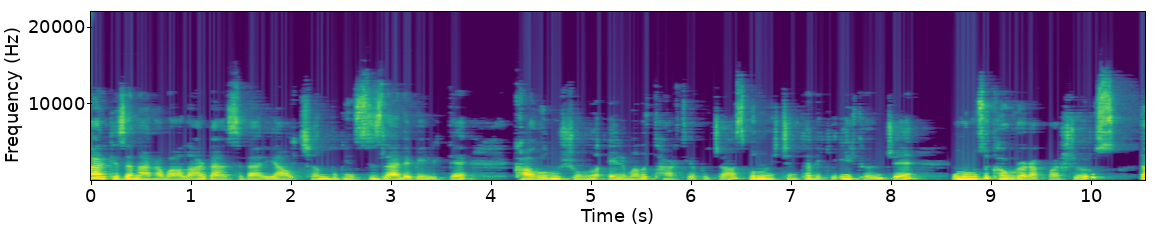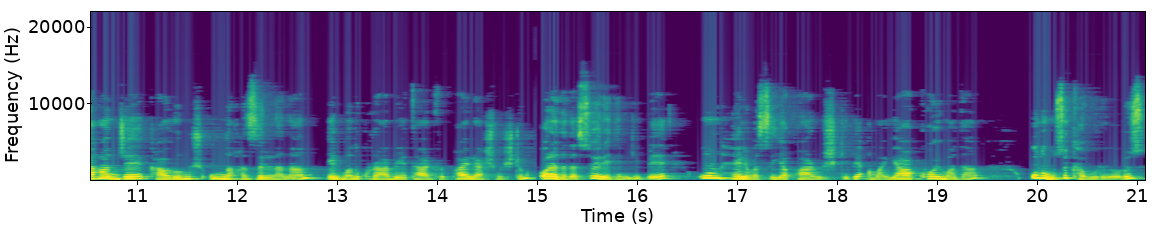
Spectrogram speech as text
Herkese merhabalar. Ben Sibel Yalçın. Bugün sizlerle birlikte kavrulmuş unlu elmalı tart yapacağız. Bunun için tabii ki ilk önce unumuzu kavurarak başlıyoruz. Daha önce kavrulmuş unla hazırlanan elmalı kurabiye tarifi paylaşmıştım. Orada da söylediğim gibi un helvası yaparmış gibi ama yağ koymadan unumuzu kavuruyoruz.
